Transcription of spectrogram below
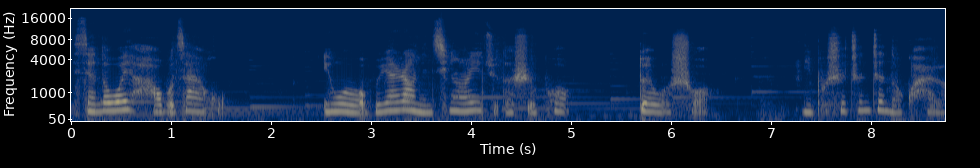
显得我也毫不在乎，因为我不愿让你轻而易举的识破，对我说，你不是真正的快乐。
